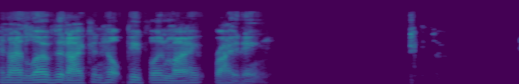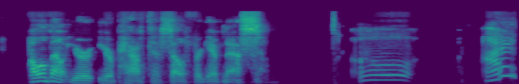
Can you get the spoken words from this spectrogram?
And I love that I can help people in my writing. How about your your path to self-forgiveness? Oh, I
